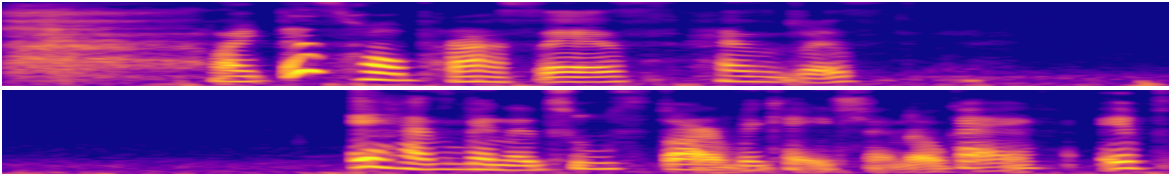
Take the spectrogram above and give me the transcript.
Like this whole process has just it has been a two star vacation, okay? If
